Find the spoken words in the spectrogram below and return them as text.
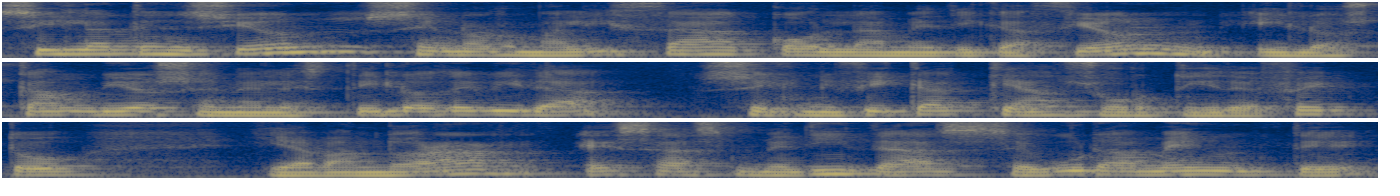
Si la tensión se normaliza con la medicación y los cambios en el estilo de vida, significa que han surtido efecto y abandonar esas medidas seguramente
